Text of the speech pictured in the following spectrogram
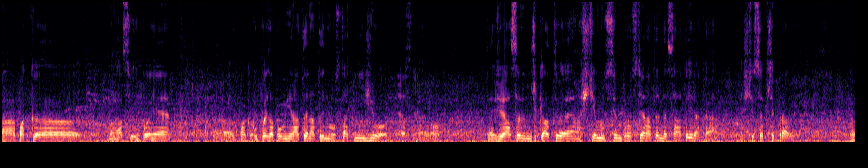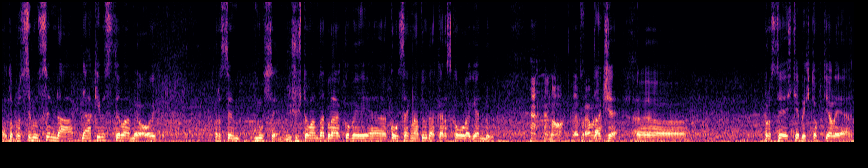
a pak eh, vás úplně eh, pak úplně zapomínáte na ten ostatní život. Jasně. Jo. Takže já jsem říkal, ty já ještě musím prostě na ten desátý Dakar, ještě se připravit. Jo, to prostě musím dát nějakým stylem, jo. Prostě musím, když už to mám takhle jakoby kousek na tu dakarskou legendu. no, to je pravda. Takže eh, prostě ještě bych to chtěl jet,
